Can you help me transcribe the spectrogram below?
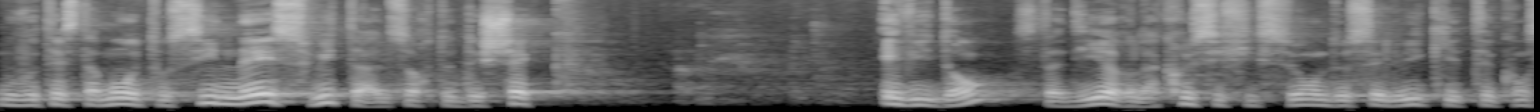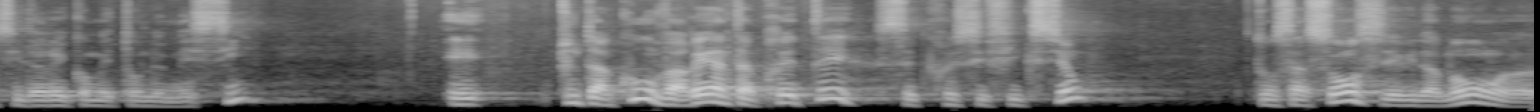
Le Nouveau Testament est aussi né suite à une sorte d'échec évident, c'est-à-dire la crucifixion de celui qui était considéré comme étant le Messie. Et tout à coup, on va réinterpréter cette crucifixion dans un sens évidemment euh,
